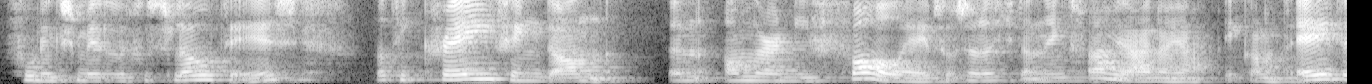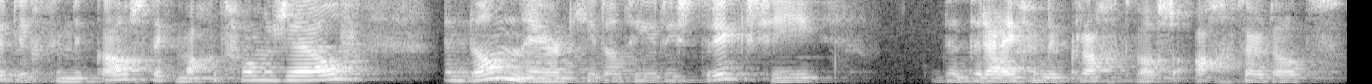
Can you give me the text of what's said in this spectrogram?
voedingsmiddelen gesloten is, dat die craving dan een ander niveau heeft. Zodat je dan denkt van, oh ja, nou ja, ik kan het eten, het ligt in de kast, ik mag het van mezelf. En dan merk je dat die restrictie de drijvende kracht was achter dat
